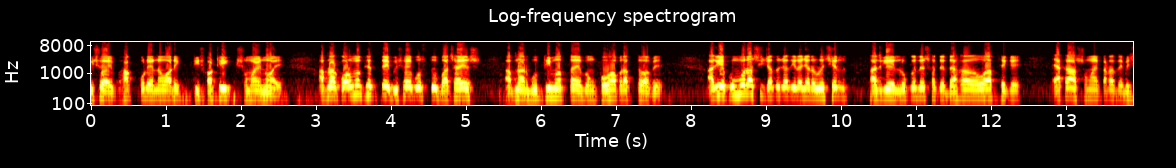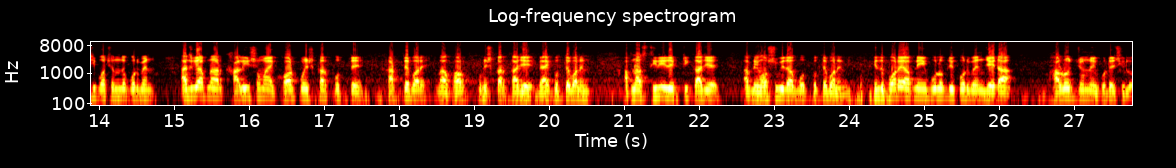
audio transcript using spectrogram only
বিষয় ভাগ করে নেওয়ার একটি সঠিক সময় নয়। আপনার কর্মক্ষেত্রে বিষয়বস্তু বাছাইয়ের আপনার বুদ্ধিমত্তা এবং প্রভাব রাখতে হবে। আজকে কুম্ভ রাশি জাতজাতিরা যারা রয়েছেন, আজকে লোকেদের সাথে দেখা হওয়ার থেকে একা সময় কাটাতে বেশি পছন্দ করবেন। আজকে আপনার খালি সময় ঘর পরিষ্কার করতে, কাটতে পারে বা ঘর পরিষ্কার কাজে ব্যয় করতে পারেন। আপনার স্ত্রীর একটি কাজে আপনি অসুবিধা বোধ করতে পারেন। কিন্তু পরে আপনি উপলব্ধি করবেন যে এটা ভালোর জন্যই ঘটেছিল।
